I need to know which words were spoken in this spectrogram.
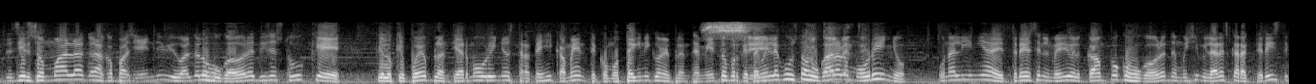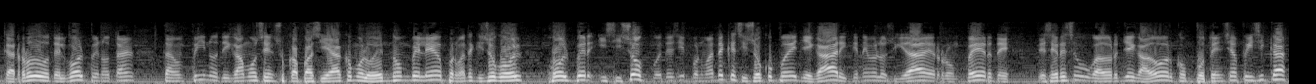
Es decir, son malas la capacidad individual de los jugadores, dices tú, que que lo que puede plantear Mourinho estratégicamente como técnico en el planteamiento, porque también le gusta jugar a lo Mourinho, una línea de tres en el medio del campo con jugadores de muy similares características, rudos del golpe, no tan tan finos, digamos, en su capacidad como lo es Beleo, por más de que hizo gol, Holber y Sissoko, es decir, por más de que Sissoko puede llegar y tiene velocidad de romper, de, de ser ese jugador llegador con potencia física,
